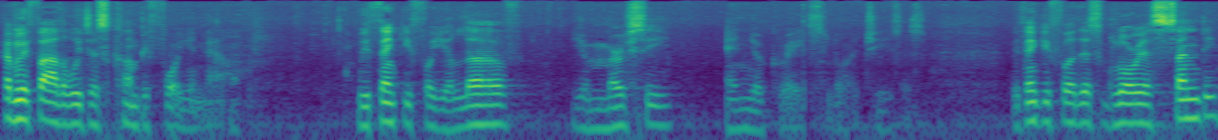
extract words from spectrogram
Heavenly Father, we just come before you now. We thank you for your love, your mercy, and your grace, Lord Jesus. We thank you for this glorious Sunday.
